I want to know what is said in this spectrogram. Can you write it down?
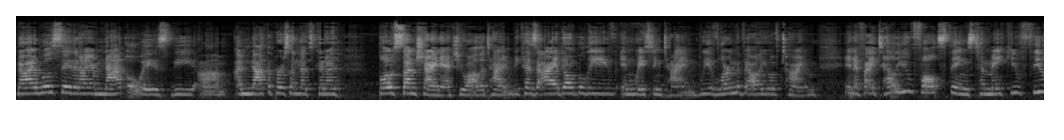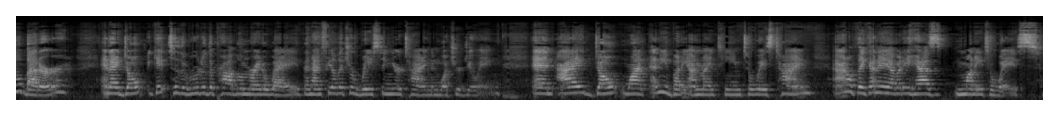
Now, I will say that I am not always the, um, I'm not the person that's gonna blow sunshine at you all the time because I don't believe in wasting time. We have learned the value of time. And if I tell you false things to make you feel better, and I don't get to the root of the problem right away, then I feel that you're wasting your time in what you're doing. And I don't want anybody on my team to waste time. And I don't think anybody has money to waste.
